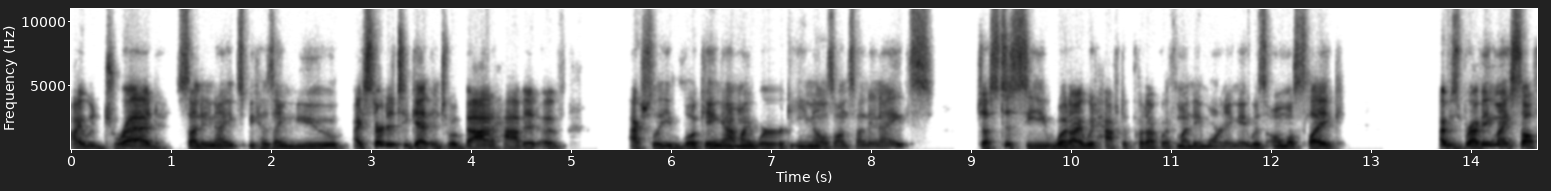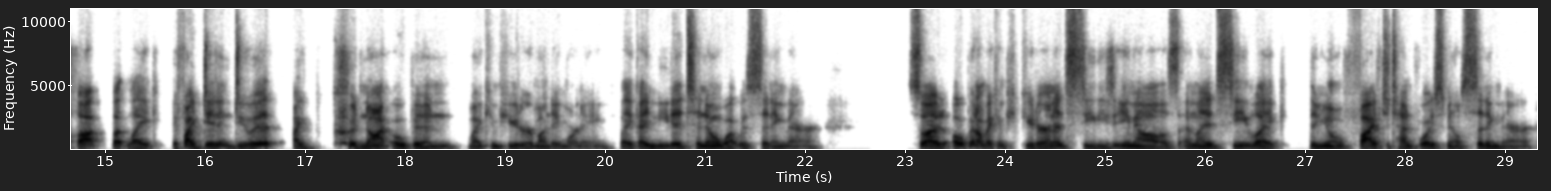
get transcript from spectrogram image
I would dread Sunday nights because I knew I started to get into a bad habit of actually looking at my work emails on Sunday nights just to see what I would have to put up with Monday morning. It was almost like I was revving myself up, but like if I didn't do it, I could not open my computer Monday morning. Like I needed to know what was sitting there. So I'd open up my computer and I'd see these emails and I'd see like the, you know, five to 10 voicemails sitting there.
